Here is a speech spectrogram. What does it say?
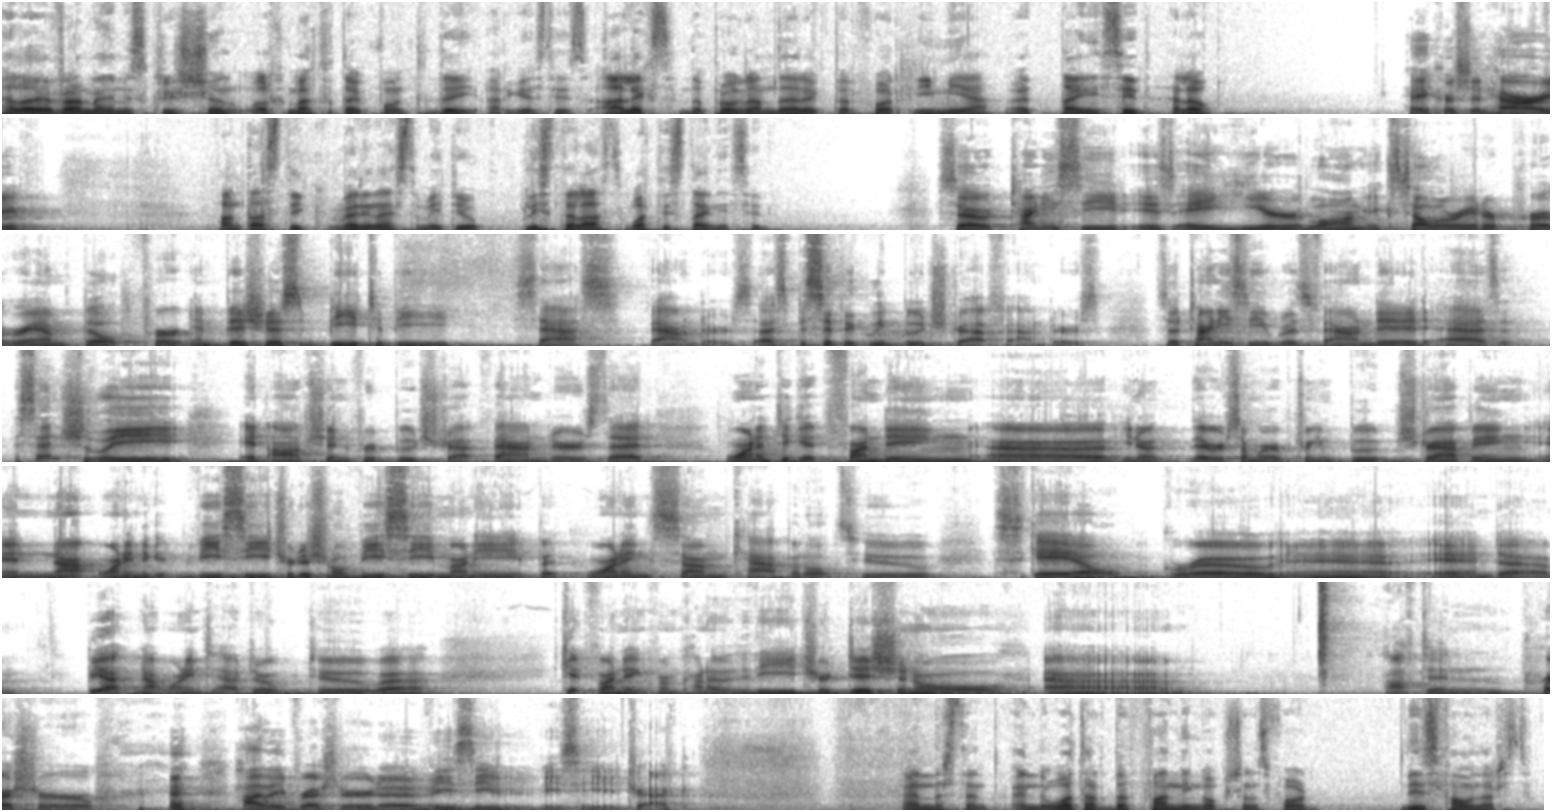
Hello everyone, my name is Christian. Welcome back to Tekpon. Today our guest is Alex, the program director for EMEA at TinySeed. Hello. Hey Christian, how are you? Fantastic. Very nice to meet you. Please tell us what is TinySeed. So, TinySeed is a year long accelerator program built for ambitious B2B SaaS founders, uh, specifically bootstrap founders. So, TinySeed was founded as essentially an option for bootstrap founders that wanted to get funding. Uh, you know, they were somewhere between bootstrapping and not wanting to get VC, traditional VC money, but wanting some capital to scale, grow, uh, and, um, but yeah, not wanting to have to, to uh, get funding from kind of the traditional, uh, often pressure, highly pressured uh, VC VC track. Understand. And what are the funding options for these founders?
